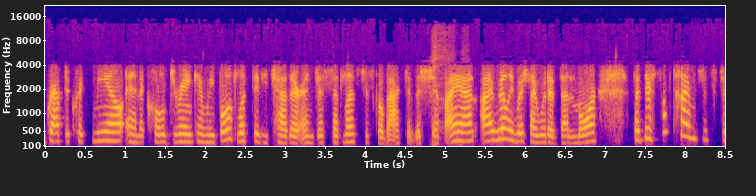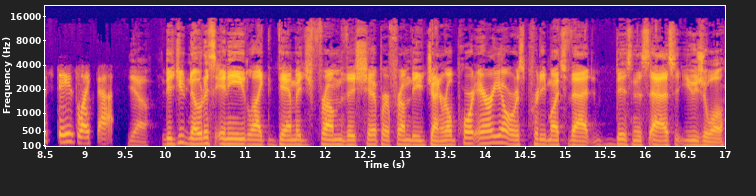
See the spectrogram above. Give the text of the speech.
grabbed a quick meal and a cold drink, and we both looked at each other and just said, "Let's just go back to the ship." I had, I really wish I would have done more, but there's sometimes it's just days like that. Yeah. Did you notice any like damage from the ship or from the general port area, or is pretty much that business as usual?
